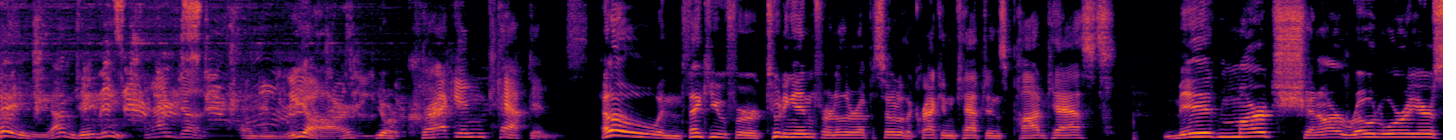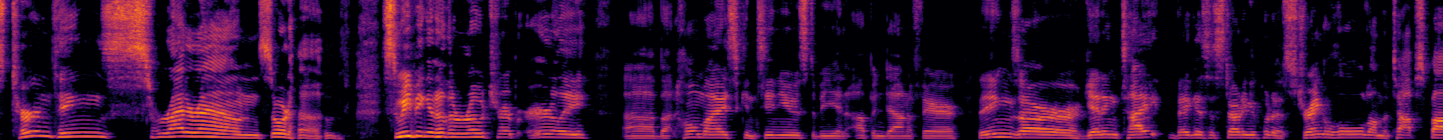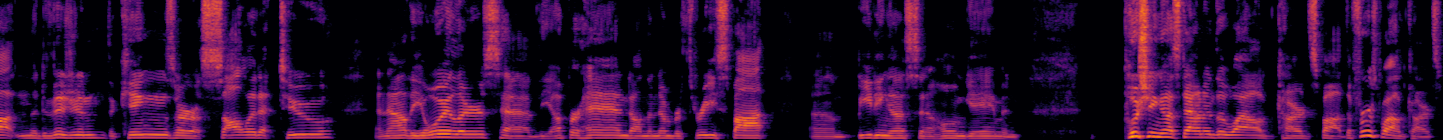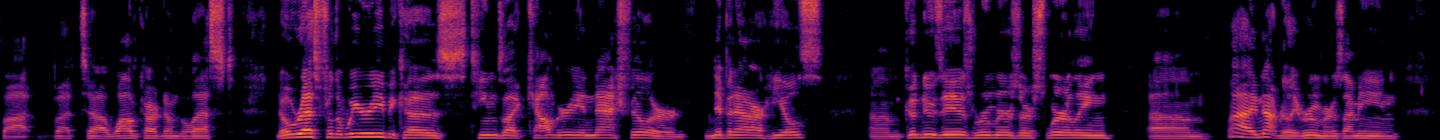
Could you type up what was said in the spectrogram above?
Hey, I'm JB, And I'm Doug. And we are your Kraken Captains. Hello, and thank you for tuning in for another episode of the Kraken Captains podcast. Mid March, and our Road Warriors turn things right around, sort of. Sweeping another road trip early, uh, but home ice continues to be an up and down affair. Things are getting tight. Vegas is starting to put a stranglehold on the top spot in the division. The Kings are a solid at two, and now the Oilers have the upper hand on the number three spot, um, beating us in a home game and pushing us down into the wild card spot, the first wild card spot, but uh, wild card nonetheless. No rest for the weary because teams like Calgary and Nashville are nipping at our heels. Um, good news is rumors are swirling. Um, well, not really rumors. I mean,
